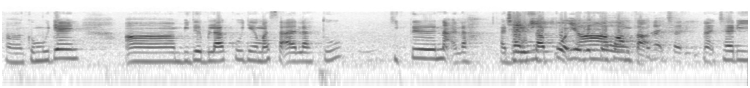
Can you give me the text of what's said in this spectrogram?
Ha, kemudian uh, bila berlakunya masalah tu, kita naklah ada Cari, support. ya Ah, betul. faham Kita tak? nak cari. Nak cari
